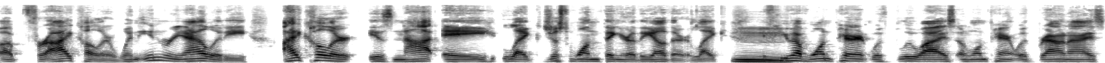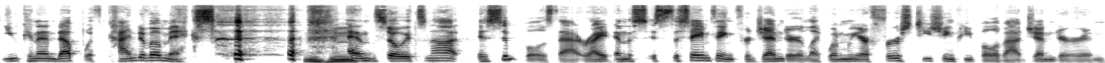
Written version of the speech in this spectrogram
up for eye color when in reality eye color is not a like just one thing or the other like mm. if you have one parent with blue eyes and one parent with brown eyes you can end up with kind of a mix mm-hmm. and so it's not as simple as that right and this, it's the same thing for gender like when we are first teaching people about gender and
